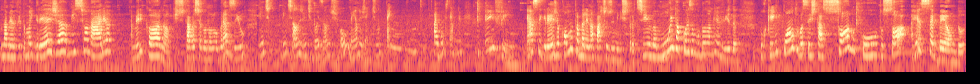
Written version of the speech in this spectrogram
na minha vida uma igreja missionária americana, que estava chegando no Brasil. 20, 20 anos, 22 anos, ou menos, gente, não tem faz muito tempo, né? Enfim, essa igreja, como eu trabalhei na parte administrativa, muita coisa mudou na minha vida. Porque enquanto você está só no culto, só recebendo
